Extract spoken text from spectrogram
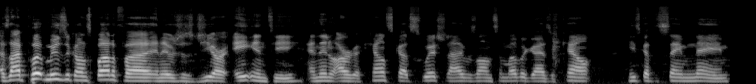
As I put music on Spotify and it was just G R A N T, and then our accounts got switched, and I was on some other guy's account. He's got the same name,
